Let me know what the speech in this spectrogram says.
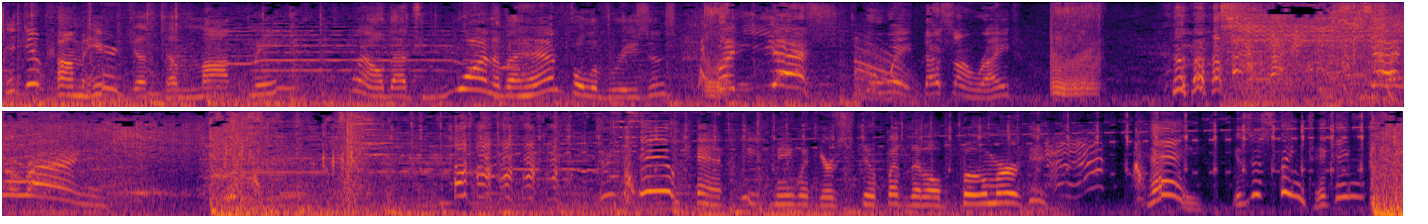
Did you come here just to mock me? Well, that's one of a handful of reasons, but yes! Oh, wait, that's not right. Bangarang! You can't beat me with your stupid little boomer. Hey, is this thing ticking?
